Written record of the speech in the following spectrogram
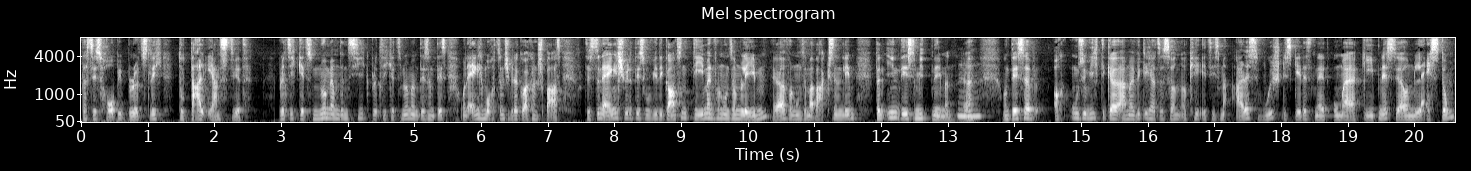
dass das Hobby plötzlich total ernst wird. Plötzlich geht es nur mehr um den Sieg, plötzlich geht es nur mehr um das und das und eigentlich macht es dann schon wieder gar keinen Spaß. Das ist dann eigentlich wieder das, wo wir die ganzen Themen von unserem Leben, ja, von unserem Erwachsenenleben, dann in das mitnehmen. Mhm. Ja. Und deshalb auch umso wichtiger, einmal wirklich zu sagen, okay, jetzt ist mir alles wurscht, es geht jetzt nicht um ein Ergebnis, ja, um Leistung,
